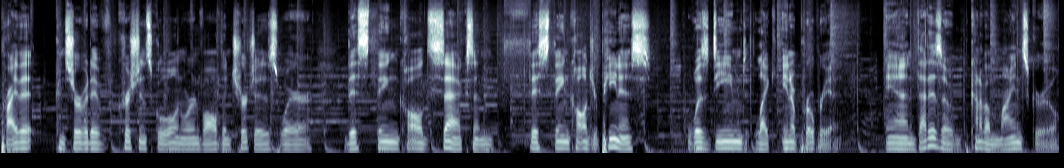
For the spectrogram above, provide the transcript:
private conservative Christian school and were involved in churches where this thing called sex and this thing called your penis was deemed like inappropriate. And that is a kind of a mind screw.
